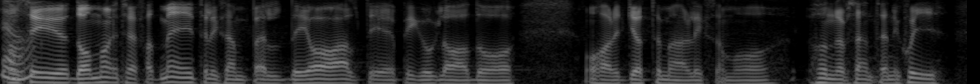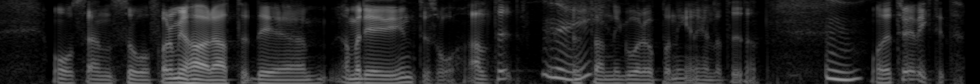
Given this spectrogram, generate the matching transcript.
Ja. De, ser ju, de har ju träffat mig till exempel, där jag alltid är pigg och glad och, och har ett gött humör liksom och 100% energi. Och sen så får de ju höra att det, ja, men det är ju inte så alltid, Nej. utan det går upp och ner hela tiden. Mm. Och det tror jag är viktigt.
